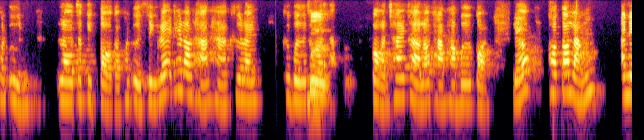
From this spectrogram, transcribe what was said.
คนอื่น เราจะติดต่อกับคนอื่น สิ่งแรกที่เราถามหาคืออะไร คือเบอร์โทรศัพท์ ก่อนใช่ค่ะ เราถามหาเบอร์ก่อน แล้วพอตอนหลังอันใน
